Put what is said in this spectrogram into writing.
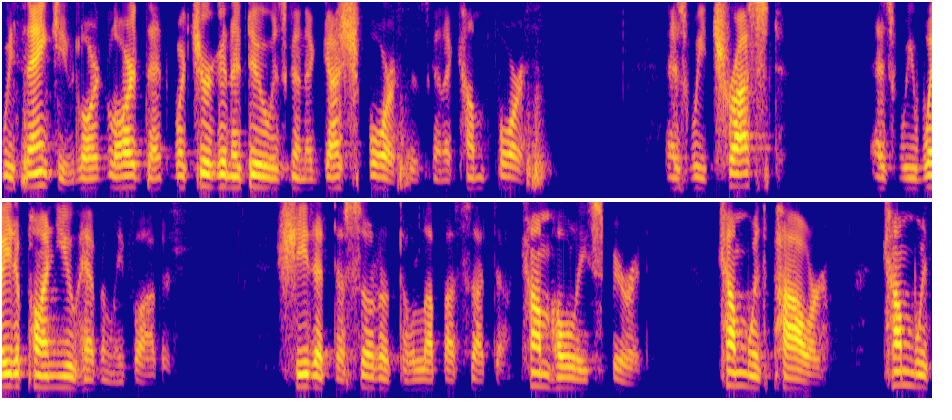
We thank you, Lord, Lord, that what you're going to do is going to gush forth, is going to come forth as we trust, as we wait upon you, Heavenly Father. Shira tasoro tolapasata. Come, Holy Spirit. Come with power. Come with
